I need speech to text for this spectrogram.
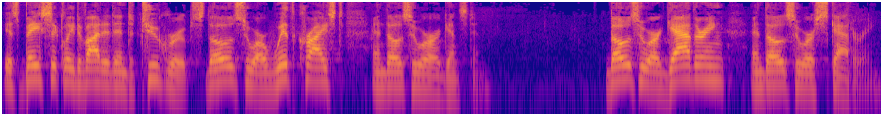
it's basically divided into two groups those who are with Christ and those who are against him. Those who are gathering and those who are scattering.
